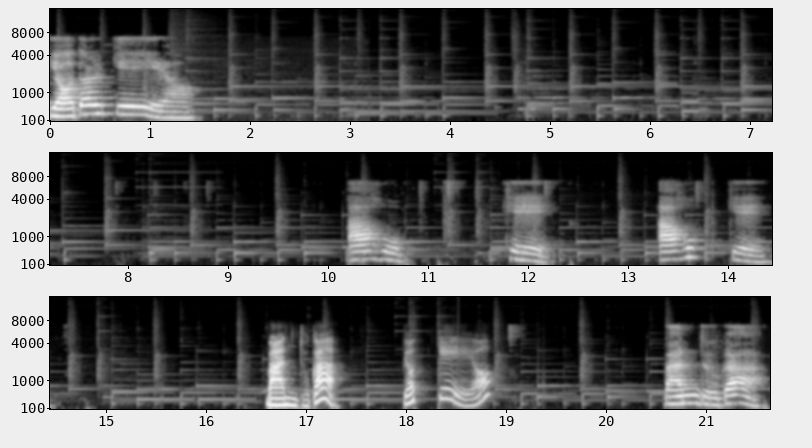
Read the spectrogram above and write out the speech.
여덟 개예요. 아홉 개, 아홉 개, 만두가 몇 개예요? 만두가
